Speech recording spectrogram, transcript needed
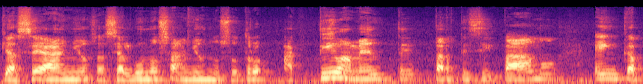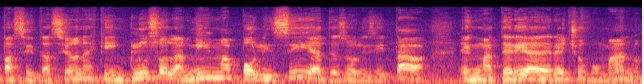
que hace años, hace algunos años, nosotros activamente participamos en capacitaciones que incluso la misma policía te solicitaba en materia de derechos humanos.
